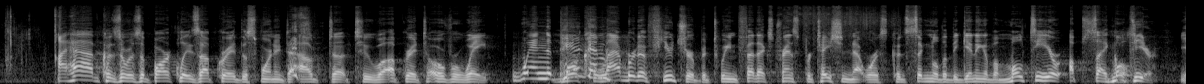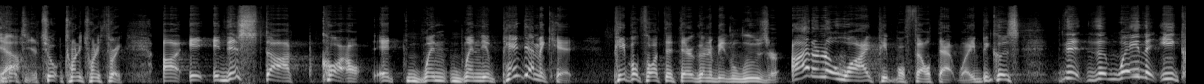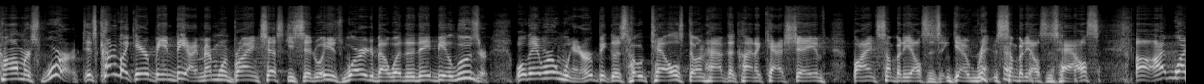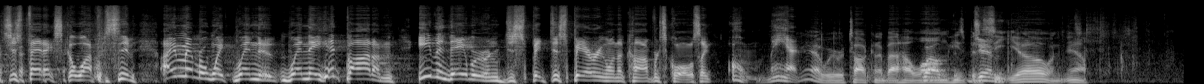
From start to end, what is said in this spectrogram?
I have because there was a Barclays upgrade this morning to out uh, to uh, upgrade to overweight. When the More pandemic, collaborative future between FedEx transportation networks could signal the beginning of a multi-year upcycle. multi-year, Yeah. multi-year, 2023. Uh, it, it- this stock, Carl, it, when when the pandemic hit, people thought that they're going to be the loser. I don't know why people felt that way because the the way that e-commerce worked, it's kind of like Airbnb. I remember when Brian Chesky said well, he was worried about whether they'd be a loser. Well, they were a winner because hotels don't have the kind of cachet of buying somebody else's, you know, renting somebody else's house. Uh, I've watched this FedEx go up. I remember when, when the when they hit bottom, even they were in desp- despairing on the conference call. It was like, oh man. Yeah, we were talking about how long Well, he's been Jim- CEO, and yeah.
